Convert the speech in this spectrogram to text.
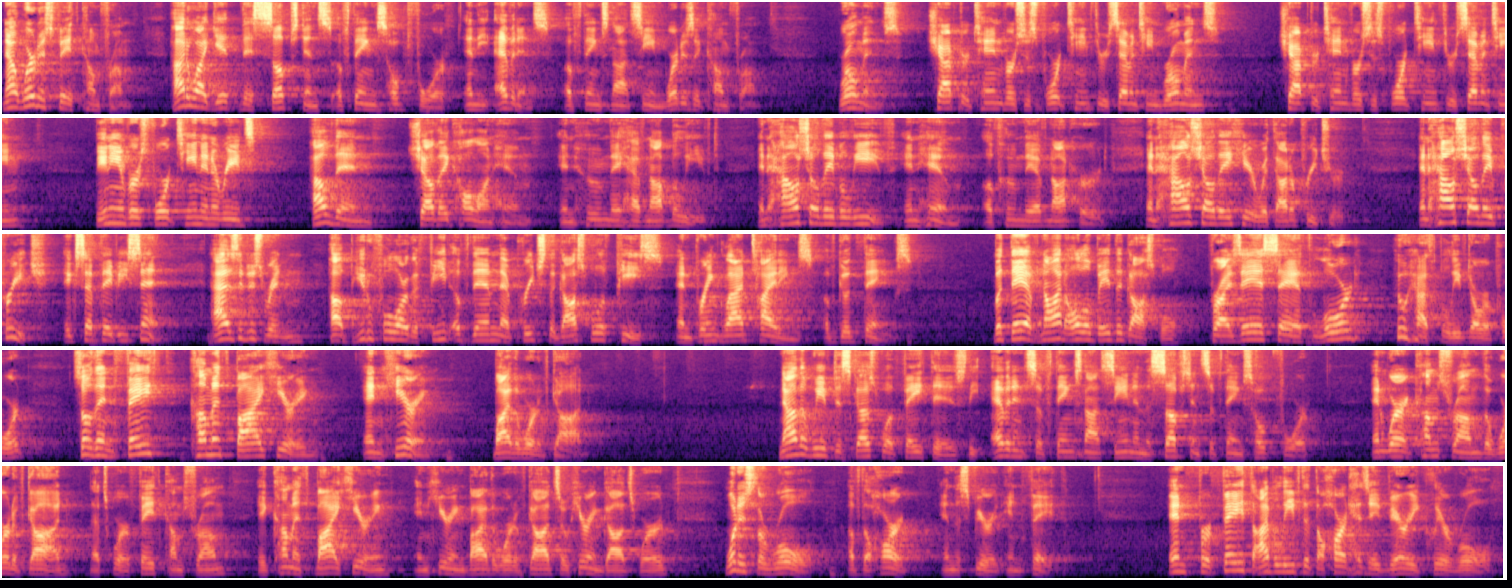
Now, where does faith come from? How do I get this substance of things hoped for and the evidence of things not seen? Where does it come from? Romans chapter 10, verses 14 through 17. Romans chapter 10, verses 14 through 17. Beginning in verse 14, and it reads, How then shall they call on him in whom they have not believed? And how shall they believe in him of whom they have not heard? And how shall they hear without a preacher? And how shall they preach except they be sent? As it is written, how beautiful are the feet of them that preach the gospel of peace and bring glad tidings of good things. But they have not all obeyed the gospel, for Isaiah saith, Lord, who hath believed our report? So then faith cometh by hearing, and hearing by the word of God. Now that we've discussed what faith is, the evidence of things not seen and the substance of things hoped for, and where it comes from, the word of God, that's where faith comes from, it cometh by hearing, and hearing by the word of God, so hearing God's word. What is the role of the heart and the spirit in faith? And for faith, I believe that the heart has a very clear role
